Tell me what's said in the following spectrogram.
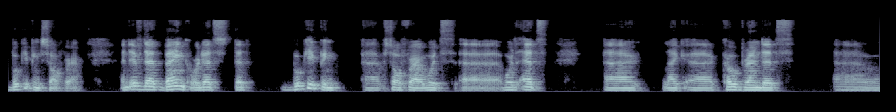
bookkeeping software. And if that bank or that that bookkeeping uh, software would uh, would add uh, like a co-branded uh,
